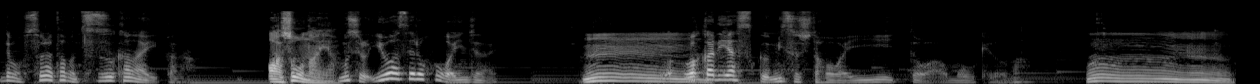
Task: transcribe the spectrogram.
でもそれは多分続かないかな。あ、そうなんや。むしろ言わせる方がいいんじゃない？うーん。わわかりやすくミスした方がいいとは思うけどな。うーん。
